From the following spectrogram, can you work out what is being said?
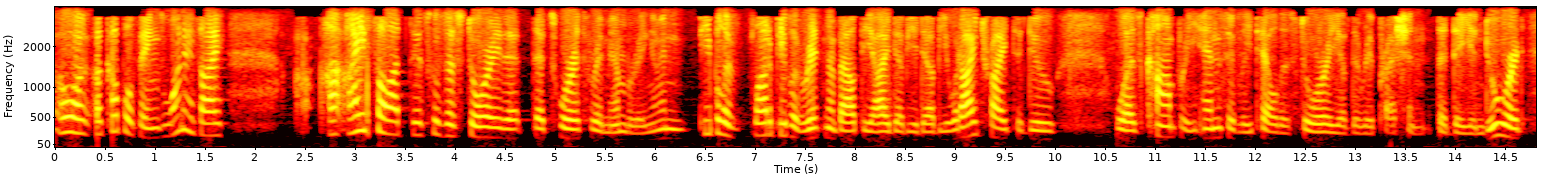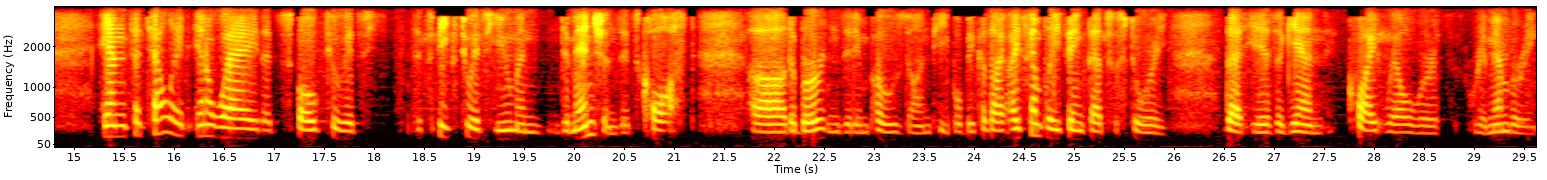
Oh, a, a couple things. One is I I, thought this was a story that that's worth remembering. I mean, people have a lot of people have written about the IWW. What I tried to do was comprehensively tell the story of the repression that they endured, and to tell it in a way that spoke to its that speaks to its human dimensions, its cost, uh, the burdens it imposed on people. Because I, I simply think that's a story that is again quite well worth remembering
